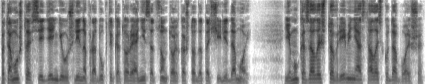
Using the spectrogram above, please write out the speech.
потому что все деньги ушли на продукты, которые они с отцом только что дотащили домой. Ему казалось, что времени осталось куда больше.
